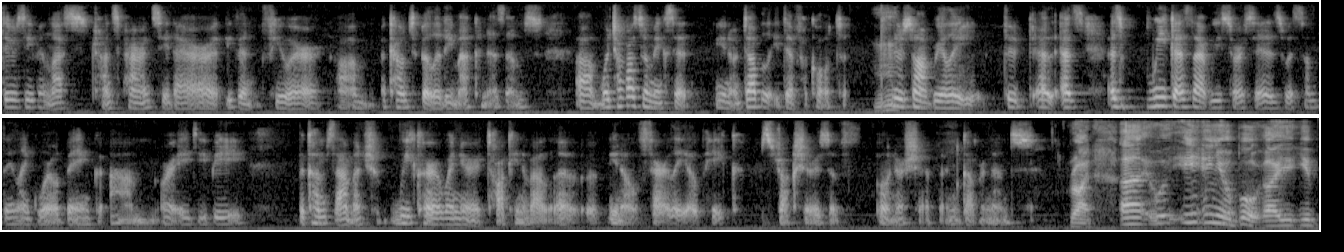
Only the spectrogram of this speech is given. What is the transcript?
there's even less transparency there, even fewer um, accountability mechanisms, um, which also makes it, you know, doubly difficult. Mm-hmm. There's not really as as weak as that resource is with something like World Bank um, or ADB becomes that much weaker when you're talking about uh, you know fairly opaque structures of ownership and governance. Right. Uh, in, in, your book, uh, you, you,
